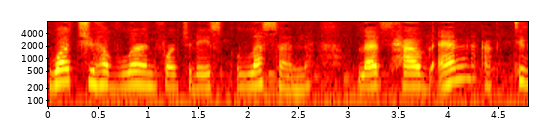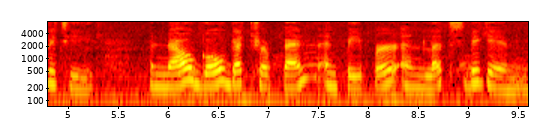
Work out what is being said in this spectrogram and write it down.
what you have learned for today's lesson, let's have an activity. And now go get your pen and paper and let's begin.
